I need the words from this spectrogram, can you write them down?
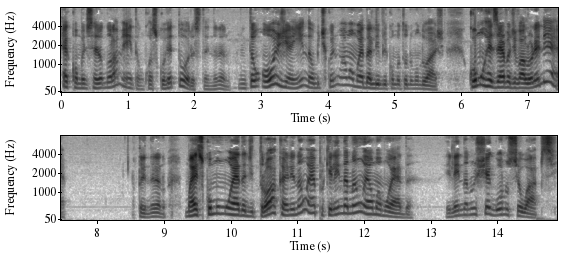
É como eles se regulamentam com as corretoras, tá entendendo? Então, hoje ainda, o Bitcoin não é uma moeda livre como todo mundo acha. Como reserva de valor, ele é. Tá entendendo? Mas como moeda de troca, ele não é, porque ele ainda não é uma moeda. Ele ainda não chegou no seu ápice.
